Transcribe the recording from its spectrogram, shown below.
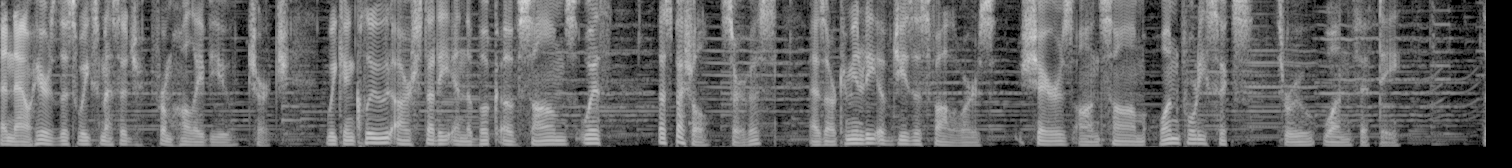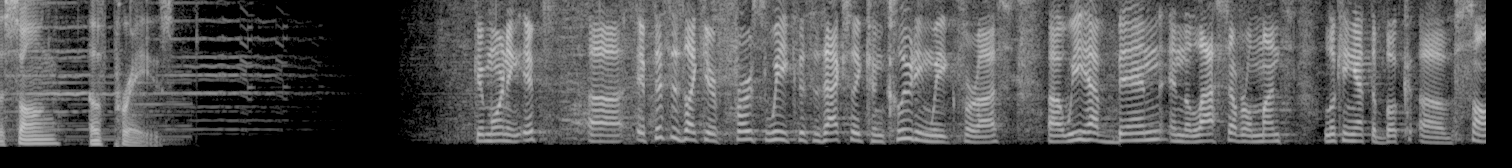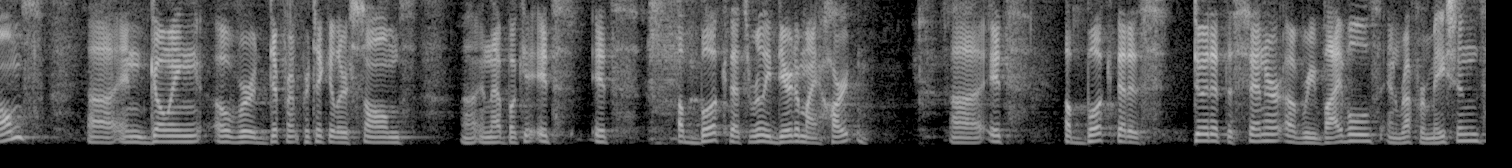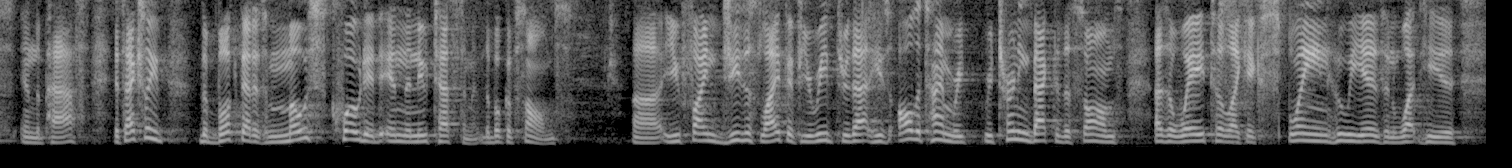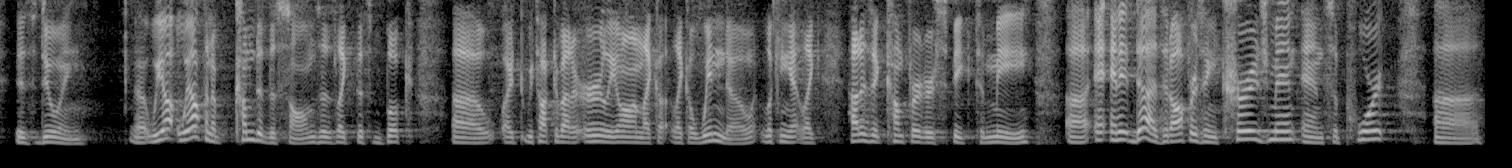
And now here's this week's message from Hollyview Church. We conclude our study in the book of Psalms with a special service as our community of Jesus followers shares on Psalm 146 through 150, the Song of Praise. Good morning. If, uh, if this is like your first week, this is actually concluding week for us. Uh, we have been in the last several months looking at the book of Psalms uh, and going over different particular Psalms uh, in that book. It's, it's a book that's really dear to my heart. Uh, it's a book that has stood at the center of revivals and reformations in the past. It's actually the book that is most quoted in the New Testament, the book of Psalms. Uh, you find Jesus' life, if you read through that, he's all the time re- returning back to the Psalms as a way to like explain who he is and what he is doing. Uh, we, we often come to the Psalms as like this book. Uh, I, we talked about it early on, like a, like a window, looking at like how does it comfort or speak to me, uh, and, and, it does. It offers encouragement and support uh,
